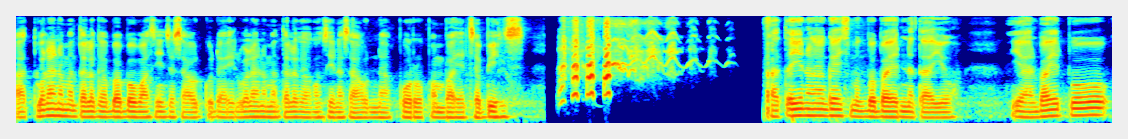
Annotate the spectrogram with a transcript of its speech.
At wala naman talaga babawasin sa sahod ko dahil wala naman talaga akong sinasahod na puro pambayad sa bills. At ayun na nga guys, magbabayad na tayo. Yan, bayad po.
